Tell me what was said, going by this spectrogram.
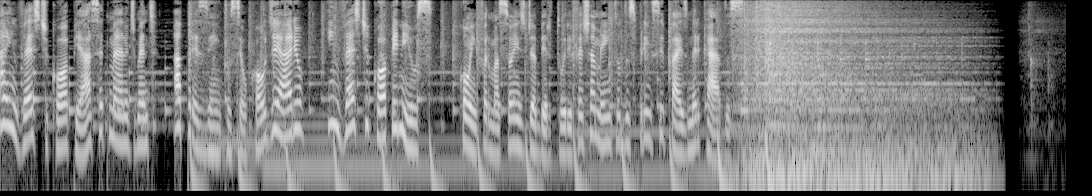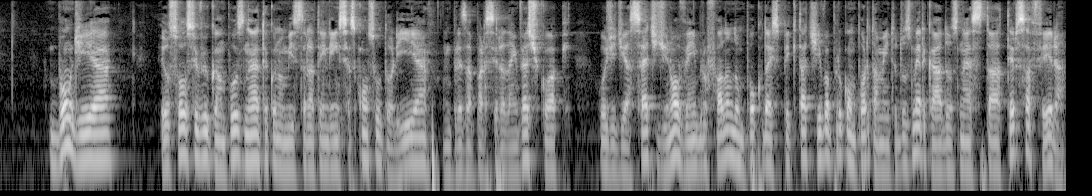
A Investcop Asset Management apresenta o seu call diário Investcop News, com informações de abertura e fechamento dos principais mercados. Bom dia, eu sou Silvio Campos Neto, economista da Tendências Consultoria, empresa parceira da Investcop. Hoje, dia 7 de novembro, falando um pouco da expectativa para o comportamento dos mercados nesta terça-feira,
